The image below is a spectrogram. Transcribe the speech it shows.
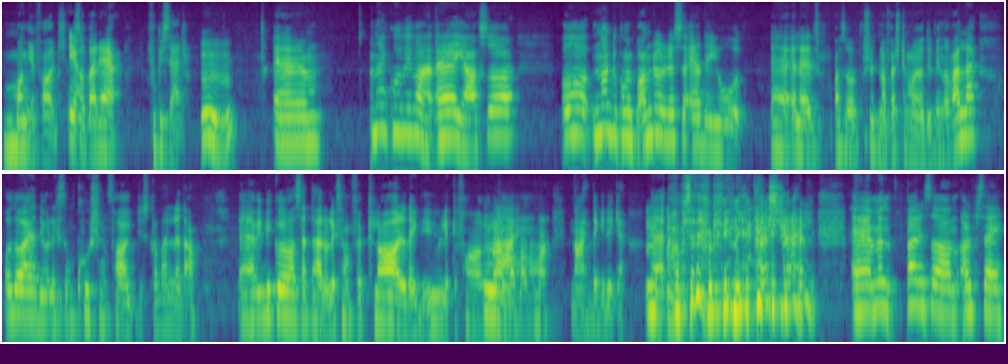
mange fag. Ja. Så bare fokuser. Mm. Um, nei, hvor vi var? uh, ja, så Og når du kommer på andreåret, så er det jo eh, Eller altså, slutten av første må jo du begynne å velge, og da er det jo liksom hvilket fag du skal velge, da. Eh, vi blir ikke å sitte her og liksom forklare deg de ulike fagene. Nei. bla, bla, bla, Nei, det gidder jeg ikke. Eh, jeg håper ikke det får du finne ut av sjøl. Eh, men bare sånn, Alf sier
